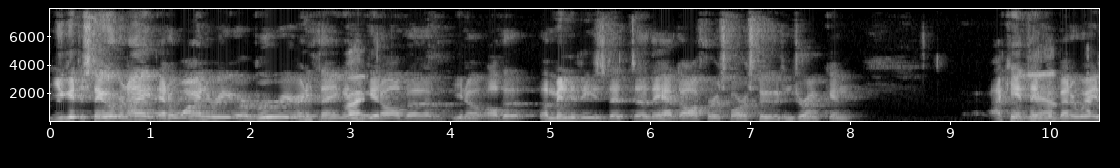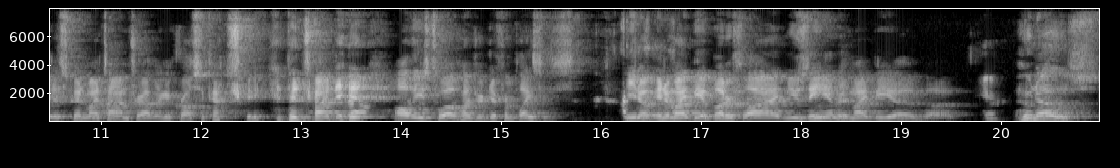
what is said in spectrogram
You get to stay overnight at a winery or a brewery or anything, and Right. you get all the you know all the amenities that uh, they have to offer as far as food and drink. And I can't think Yeah. of a better way to spend my time traveling across the country than trying to hit all these twelve hundred different places. You know, and it might be a butterfly museum. It might be a, a Yeah. who knows.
